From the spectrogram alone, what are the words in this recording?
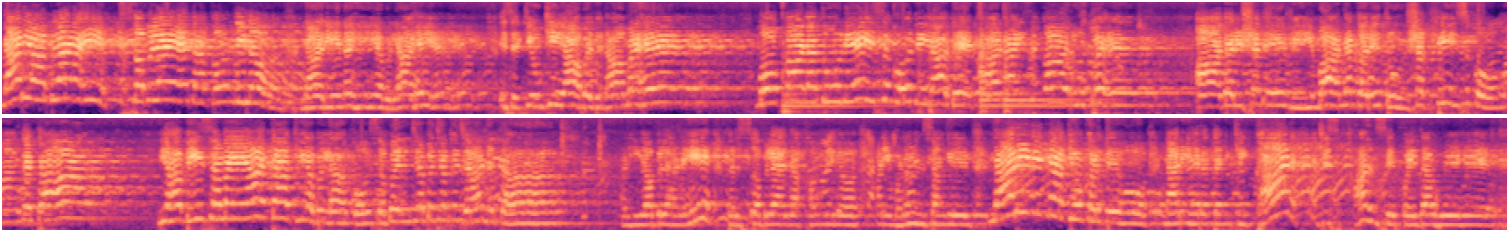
नारी अबला नाही सबला हे दाखवून दिलं. नारी नाही अबला है. इसे क्योंकि या बदनाम है? मौका न तूने इसको दिया देखा ना इसका रूप है. आदर्श देवी मान करे तू शक्ति इसको मांगता या भी समय आता की अबला को सबल जब जग जानता. आणि अबलाने तर सबला दाखवून दिलं आणि म्हणून सांगेल नारी निंदा क्यों करते हो? नारी हरतन की खान जिस खान से पैदा हुए है.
